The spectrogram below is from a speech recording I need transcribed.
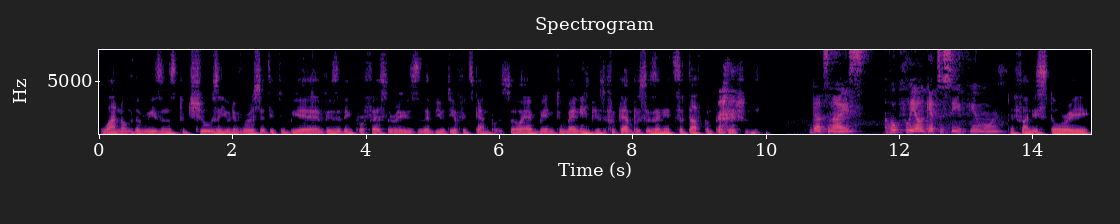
one of the reasons to choose a university to be a visiting professor is the beauty of its campus. So I've been to many beautiful campuses, and it's a tough competition. That's nice hopefully I'll get to see a few more. A funny story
